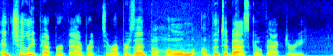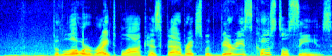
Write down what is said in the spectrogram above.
and chili pepper fabric to represent the home of the Tabasco factory. The lower right block has fabrics with various coastal scenes,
